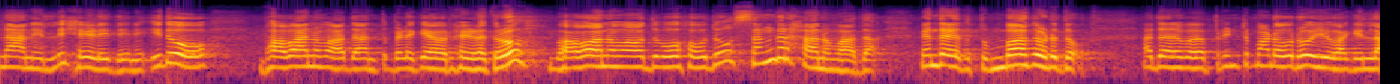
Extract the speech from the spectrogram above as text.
ನಾನಿಲ್ಲಿ ಹೇಳಿದ್ದೀನಿ. ಇದು ಭಾವಾನುವಾದ ಅಂತ ಬೆಳಗ್ಗೆ ಅವ್ರು ಹೇಳಿದ್ರು. ಭಾವಾನುವಾದವೂ ಹೌದು ಸಂಗ್ರಹ ಅನುವಾದ ಯಾಕಂದರೆ ಅದು ತುಂಬ ದೊಡ್ಡದು. ಅದು ಪ್ರಿಂಟ್ ಮಾಡೋರು ಇವಾಗಿಲ್ಲ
